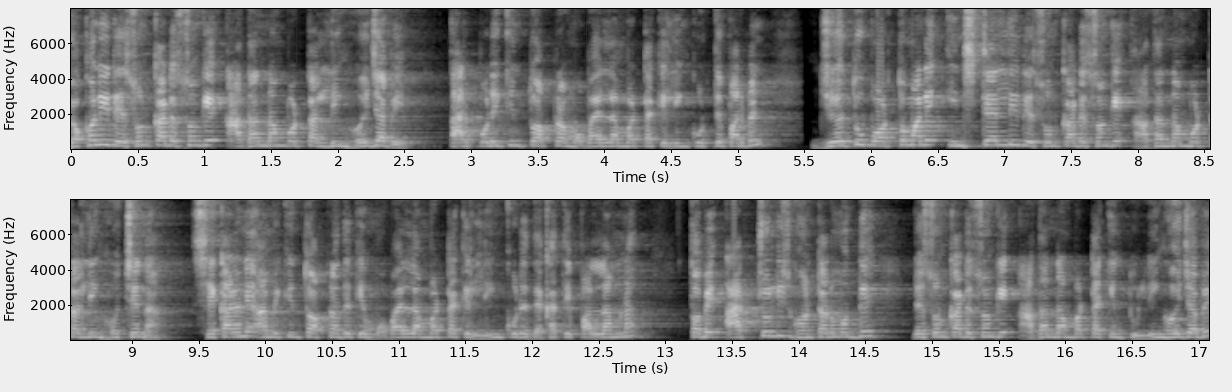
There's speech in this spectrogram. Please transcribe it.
যখনই রেশন কার্ডের সঙ্গে আধার নম্বরটা লিঙ্ক হয়ে যাবে তারপরে কিন্তু আপনার মোবাইল নাম্বারটাকে লিঙ্ক করতে পারবেন। যেহেতু বর্তমানে ইনস্ট্যান্টলি রেশন কার্ডের সঙ্গে আধার নম্বরটা লিঙ্ক হচ্ছে না, সে কারণে আমি কিন্তু আপনাদেরকে মোবাইল নাম্বারটাকে লিঙ্ক করে দেখাতে পারলাম না। তবে আটচল্লিশ ঘণ্টার মধ্যে রেশন কার্ডের সঙ্গে আধার নাম্বারটা কিন্তু লিঙ্ক হয়ে যাবে।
